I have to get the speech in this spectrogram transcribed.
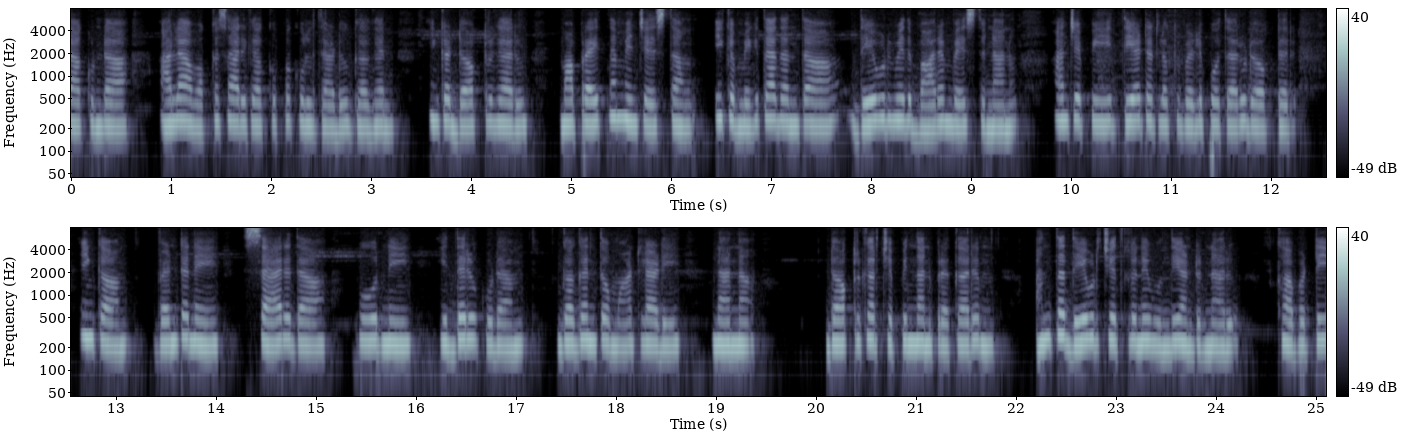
రాకుండా అలా ఒక్కసారిగా కుప్పకూలుతాడు గగన్. ఇంకా డాక్టర్ గారు మా ప్రయత్నం మేము చేస్తాము ఇక మిగతాదంతా దేవుడి మీద భారం వేస్తున్నాను అని చెప్పి థియేటర్లోకి వెళ్ళిపోతారు డాక్టర్. ఇంకా వెంటనే శారద పూర్ణి ఇద్దరూ కూడా గగన్తో మాట్లాడి నాన్న డాక్టర్ గారు చెప్పిన దాని ప్రకారం అంతా దేవుడి చేతిలోనే ఉంది అంటున్నారు. కాబట్టి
